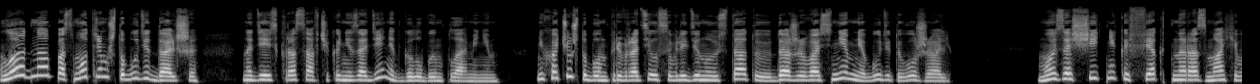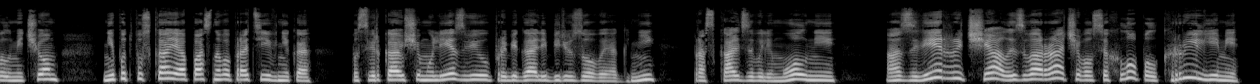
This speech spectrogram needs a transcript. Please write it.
Ладно, посмотрим, что будет дальше. Надеюсь, красавчика не заденет голубым пламенем. Не хочу, чтобы он превратился в ледяную статую, даже во сне мне будет его жаль. Мой защитник эффектно размахивал мечом, не подпуская опасного противника. По сверкающему лезвию пробегали бирюзовые огни, проскальзывали молнии — а зверь рычал, изворачивался, хлопал крыльями,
